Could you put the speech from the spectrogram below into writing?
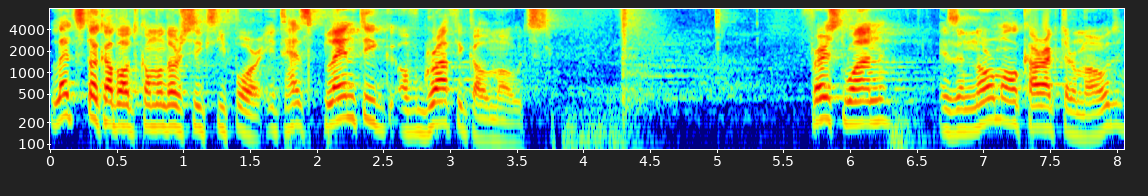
Let's talk about Commodore 64. It has plenty of graphical modes. First one is a normal character mode.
